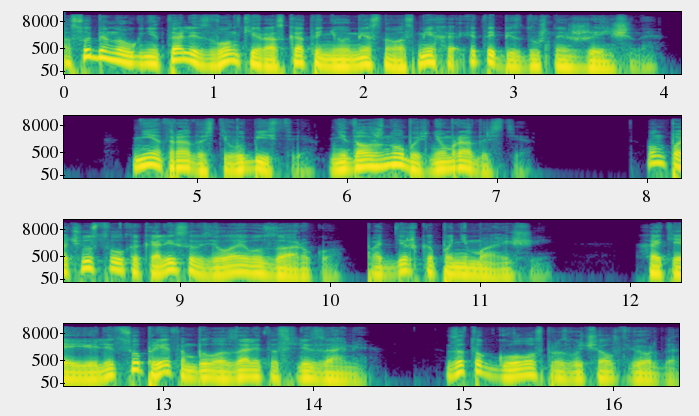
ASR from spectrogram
Особенно угнетали звонкие раскаты неуместного смеха этой бездушной женщины. Нет радости в убийстве, не должно быть в нем радости. Он почувствовал, как Алиса взяла его за руку, поддержка понимающей. Хотя ее лицо при этом было залито слезами. Зато голос прозвучал твердо.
